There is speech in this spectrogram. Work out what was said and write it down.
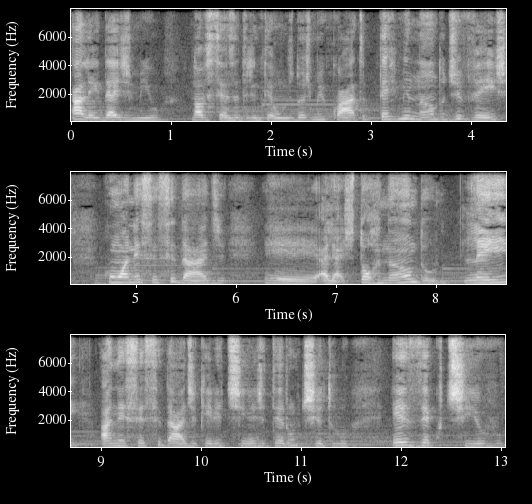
a Lei 10.931 de 2004, terminando de vez com a necessidade é, aliás, tornando lei a necessidade que ele tinha de ter um título executivo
